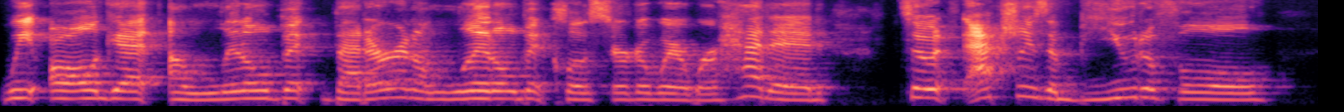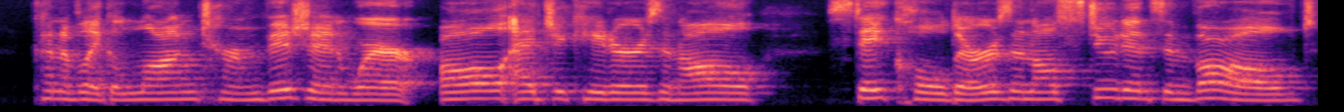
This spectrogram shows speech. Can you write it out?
we all get a little bit better and a little bit closer to where we're headed. So it actually is a beautiful kind of like a long-term vision where all educators and all stakeholders and all students involved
